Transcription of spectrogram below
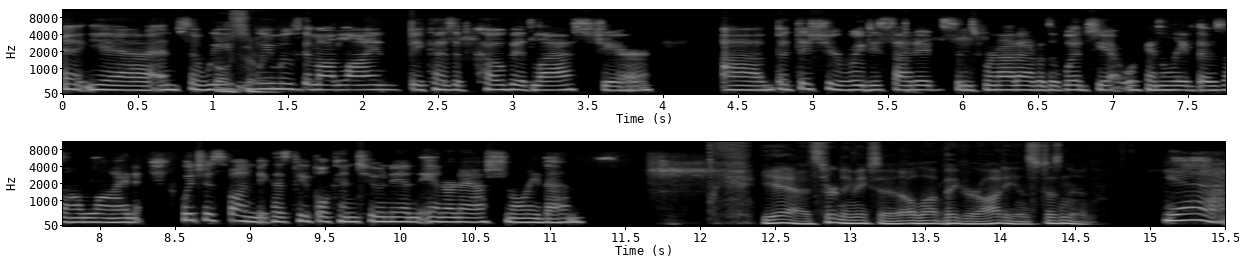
Uh, yeah, and so we Oh, we moved them online because of COVID last year. Uh, but this year we decided since we're not out of the woods yet, we're going to leave those online, which is fun because people can tune in internationally then. Yeah, it certainly makes a, a lot bigger audience, doesn't it? Yeah.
